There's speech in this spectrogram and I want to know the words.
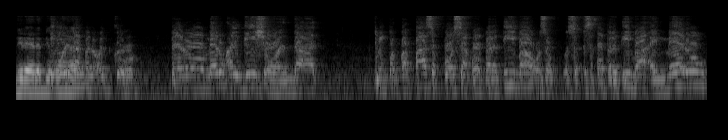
nire-review ko ngayon. napanood ko, pero merong allegation that yung pagpapasok po sa kooperatiba o sa, sa, sa kooperatiba ay merong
